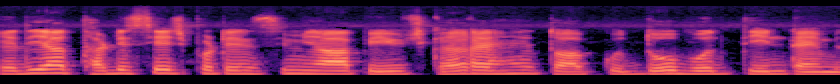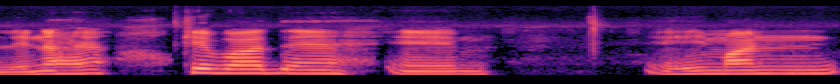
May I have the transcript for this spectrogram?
यदि आप थर्टी सी एच में आप यूज़ कर रहे हैं तो आपको दो बूंद तीन टाइम लेना है। उसके बाद हेमान,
